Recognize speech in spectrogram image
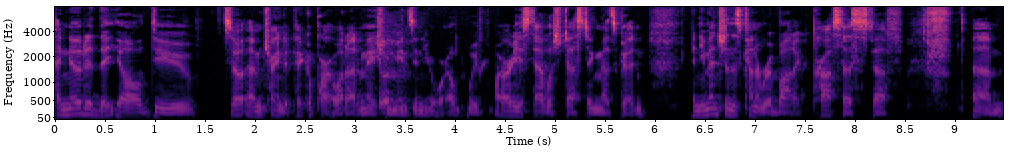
I, noted that y'all do. So I'm trying to pick apart what automation sure. means in your world. We've already established testing. That's good. And you mentioned this kind of robotic process stuff. Um,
